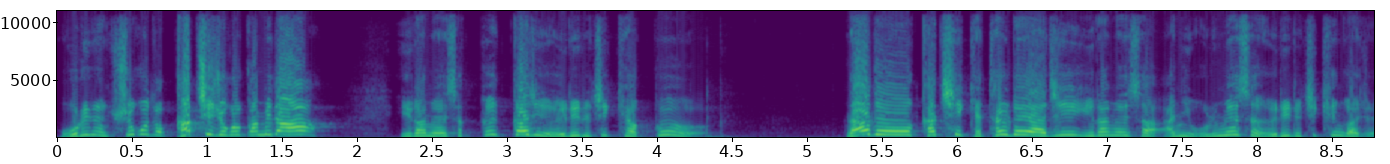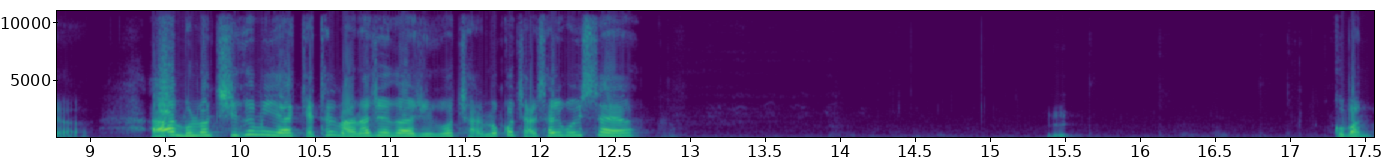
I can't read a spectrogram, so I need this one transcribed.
우리는 죽어도 같이 죽을 겁니다. 이러면서 끝까지 의리를 지켰고 나도 같이 개털돼야지 이러면서 아니 울면서 의리를 지킨 거죠. 아 물론 지금이야 개털 많아져가지고 잘 먹고 잘 살고 있어요. 9번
